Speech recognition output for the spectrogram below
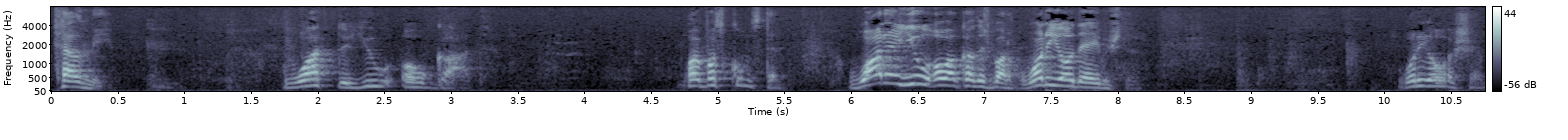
Tell me, what do you owe God? What, was denn? What are you owe HaKadosh Baruch? What do you owe the Eibishter? What do you owe Hashem?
